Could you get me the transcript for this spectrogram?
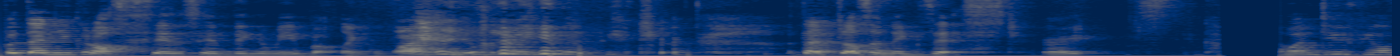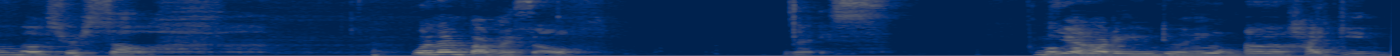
But then you could also say the same thing to me, but like why are you living in the future? That doesn't exist, right? When do you feel most yourself? when i'm by myself Nice. What, Yeah. what are you doing? Uh, hiking.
